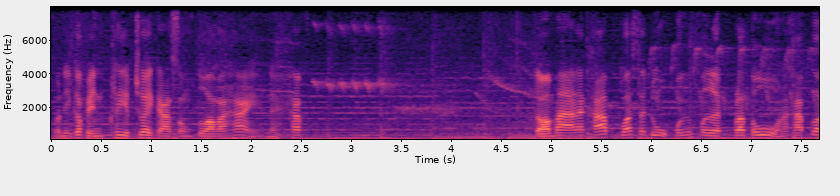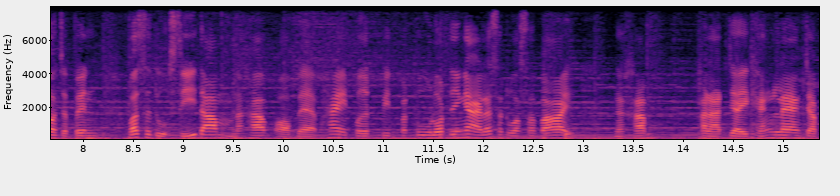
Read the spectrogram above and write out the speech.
ตัวนี้ก็เป็นคลีปช่วยการทรงตัวมาให้นะครับ ต่อมานะครับ วัสดุมือเปิดประตูนะครับ ก็จะเป็นวัสดุสีดำนะครับ ออกแบบให้เปิดปิดประตูรถได้ง่าย และสะดวกสบายนะครับ ขนาดใหญ่แข็งแรงจับ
